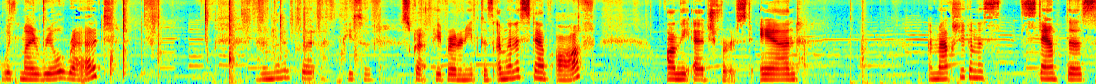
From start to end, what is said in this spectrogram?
with my real red. And I'm going to put a piece of scrap paper underneath because I'm going to stamp off on the edge first. And I'm actually going to stamp this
